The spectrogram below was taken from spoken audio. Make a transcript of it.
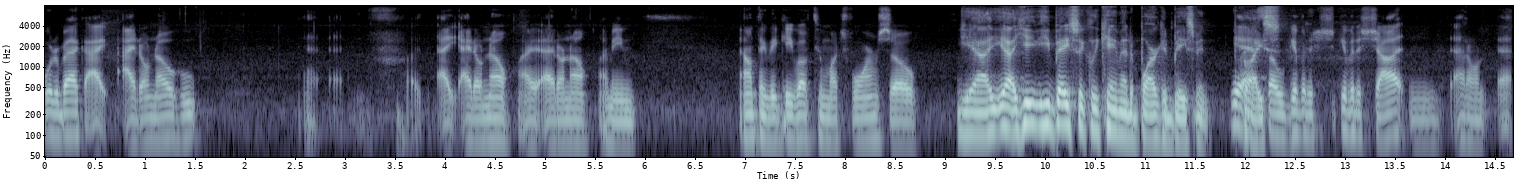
quarterback? I I don't know who. I, I don't know. I, I don't know. I mean, I don't think they gave up too much for him. So yeah, yeah. He he basically came at a bargain basement yeah, price. so give it a give it a shot, and I don't. Uh,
